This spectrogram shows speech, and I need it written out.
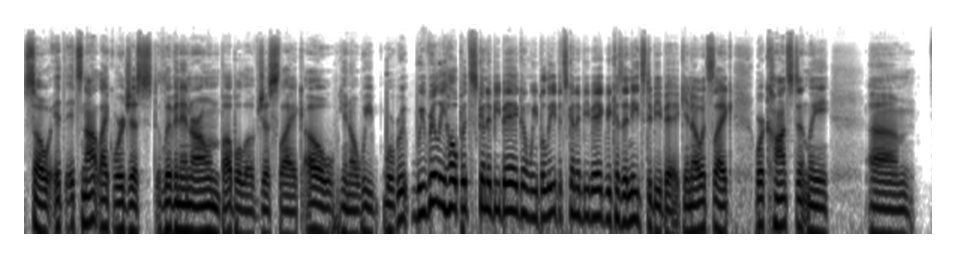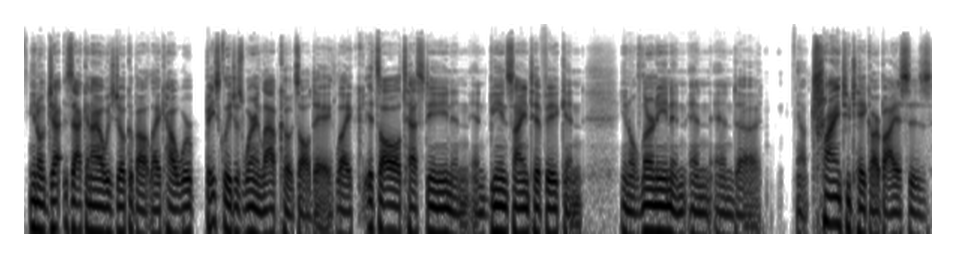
so it, it's not like we're just living in our own bubble of just like, oh, you know, we we we really hope it's going to be big and we believe it's going to be big because it needs to be big. You know, it's like we're constantly, um, you know, Zach and I always joke about like how we're basically just wearing lab coats all day. Like it's all testing and and being scientific and you know learning and and and uh, you know, trying to take our biases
